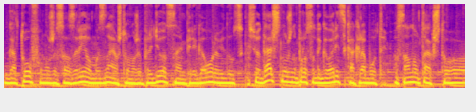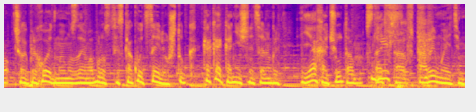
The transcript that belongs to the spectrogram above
готов, он уже созрел, мы знаем, что он уже придет, с нами переговоры ведутся. Все, дальше нужно просто договориться, как работаем. В основном так, что человек приходит, мы ему задаем вопрос, ты с какой целью, что, какая конечная цель? Он говорит, я хочу там стать UFC. вторым этим.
